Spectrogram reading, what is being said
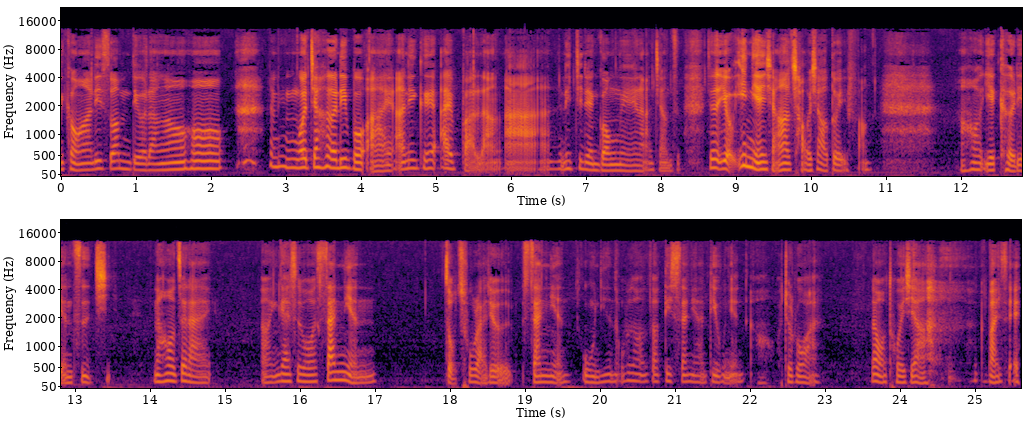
你讲啊，你说唔对人哦，吼，我这好你不爱，啊，你可以爱别人啊，你这点讲的啦，这样子，就是有一年想要嘲笑对方。然后也可怜自己，然后再来，嗯、应该是说三年走出来，就三年、五年，我不知道到第三年还是第五年啊，我就乱，让我拖一下，拍谁？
